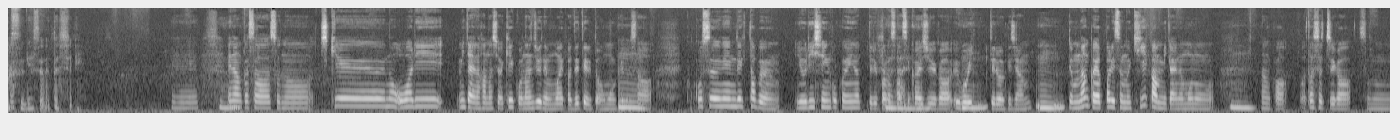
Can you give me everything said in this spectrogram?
コス。です私。えー。えなんかさその地球の終わりみたいな話は結構何十年も前から出てるとは思うけどさ、うん。ここ数年で多分より深刻になってるからさ、ね。世界中が動いてるわけじゃん、うん。でもなんかやっぱりその危機感みたいなものをうん。なんか私たちがその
